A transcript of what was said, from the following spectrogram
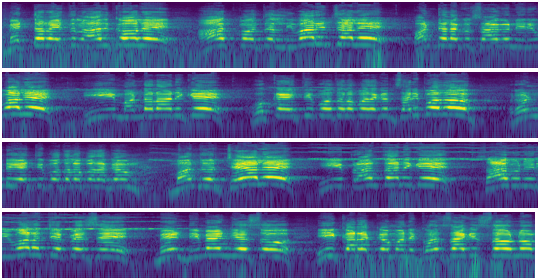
మెట్ట రైతులు ఆదుకోవాలి. ఆత్మహత్యలు నివారించాలి. పంటలకు సాగునీరు ఇవ్వాలి. ఈ మండలానికి ఒక్క ఎత్తిపోతల పథకం సరిపోదు. రెండు ఎత్తిపోతల పథకం మంజూరు చేయాలి. ఈ ప్రాంతానికి సాగునీరు ఇవ్వాలని చెప్పేసి మేము డిమాండ్ చేస్తూ ఈ కార్యక్రమాన్ని కొనసాగిస్తా ఉన్నాం.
